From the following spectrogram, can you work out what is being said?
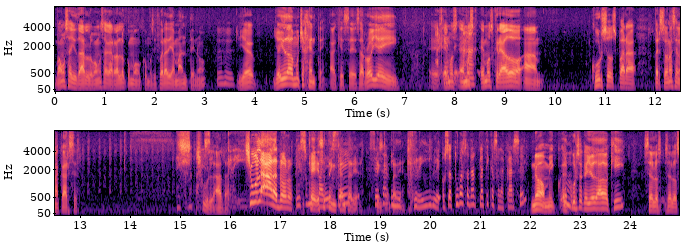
vamos a ayudarlo, vamos a agarrarlo como, como si fuera diamante, ¿no? Y yo he ayudado a mucha gente a que se desarrolle y eh, hemos, hemos, hemos creado am, cursos para personas en la cárcel. Eso me parece Chulada. increíble. Chulada, no, no. Eso que me eso te encantaría. Te encantaría. increíble. O sea, ¿tú vas a dar pláticas a la cárcel? No, mi- el curso que yo he dado aquí se los, se los,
